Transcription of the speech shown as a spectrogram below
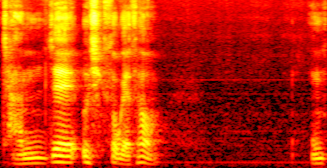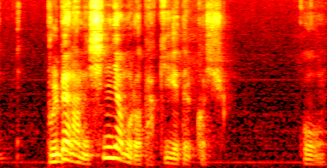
잠재 의식 속에서 음, 불변하는 신념으로 바뀌게 될 것이고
